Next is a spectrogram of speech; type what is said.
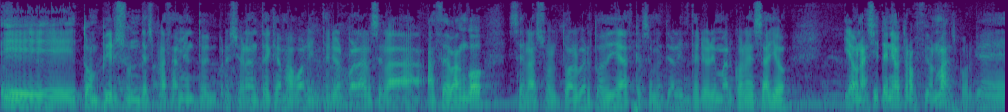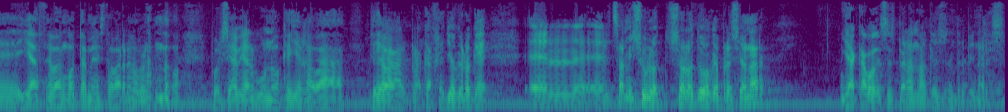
Y Tom Pierce, un desplazamiento impresionante que amagó al interior para dársela a Cebango. Se la soltó Alberto Díaz, que se metió al interior y marcó el ensayo y aún así tenía otra opción más, porque ya Cebango también estaba redoblando por si había alguno que llegaba, que llegaba al placaje. Yo creo que el, el Chami solo, tuvo que presionar y acabó desesperando al que entre Pinares.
